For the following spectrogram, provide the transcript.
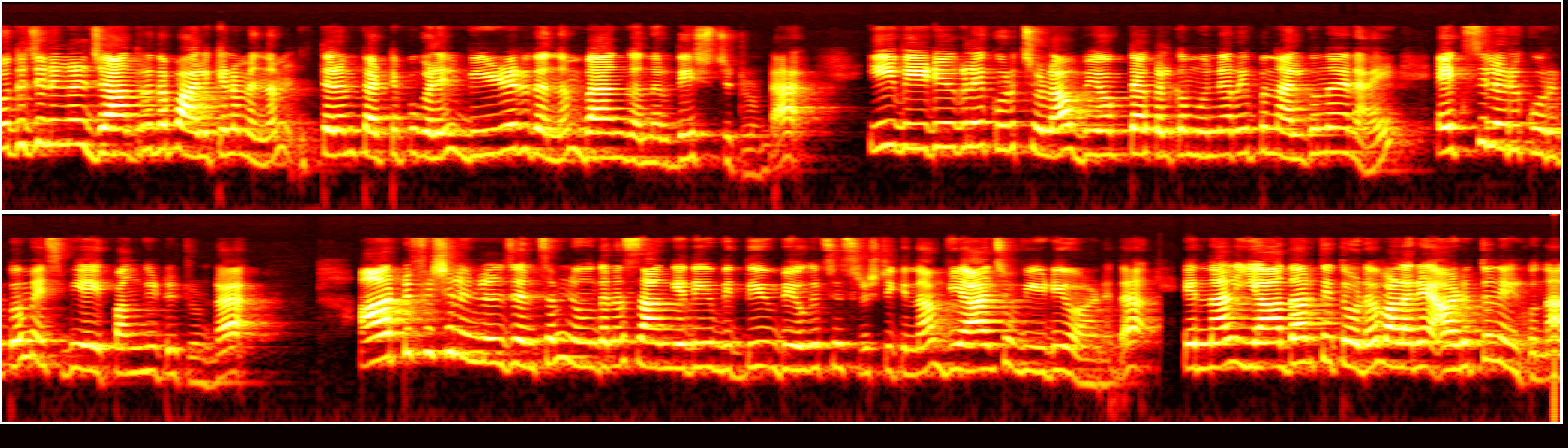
പൊതുജനങ്ങൾ ജാഗ്രത പാലിക്കണമെന്നും ഇത്തരം തട്ടിപ്പുകളിൽ വീഴരുതെന്നും ബാങ്ക് നിർദ്ദേശിച്ചിട്ടുണ്ട്. ഈ വീഡിയോകളെ കുറിച്ചുള്ള ഉപയോക്താക്കൾക്ക് മുന്നറിയിപ്പ് നൽകുന്നതിനായി എക്സിൽ ഒരു കുറിപ്പും എസ് ബി ഐ പങ്കിട്ടിട്ടുണ്ട്. ആർട്ടിഫിഷ്യൽ ഇന്റലിജൻസും നൂതന സാങ്കേതിക വിദ്യയും ഉപയോഗിച്ച് സൃഷ്ടിക്കുന്ന വ്യാജ വീഡിയോ ആണിത്. എന്നാൽ യാഥാർത്ഥ്യത്തോട് വളരെ അടുത്തു നിൽക്കുന്ന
